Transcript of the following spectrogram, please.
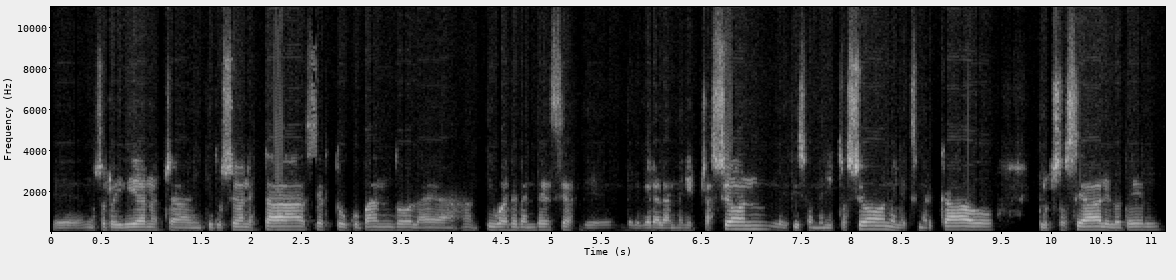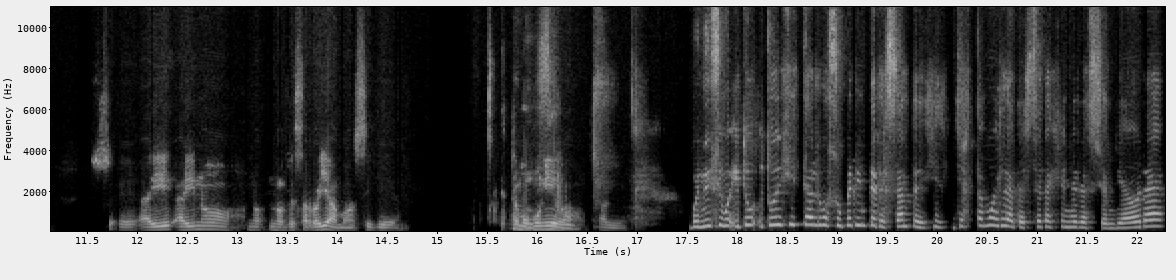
Eh, nosotros hoy día nuestra institución está cierto ocupando las antiguas dependencias de, de, lo que era la administración, el edificio de administración, el exmercado, club social, el hotel. Eh, ahí, ahí no, nos desarrollamos, así que estamos unidos. Buenísimo. Y tú, tú dijiste algo súper interesante, ya estamos en la tercera generación y ahora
